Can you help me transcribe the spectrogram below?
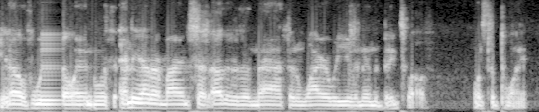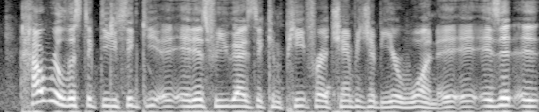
You know, if we go in with any other mindset other than that, then why are we even in the Big Twelve? What's the point? How realistic do you think it is for you guys to compete for a championship year one? Is it? Do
